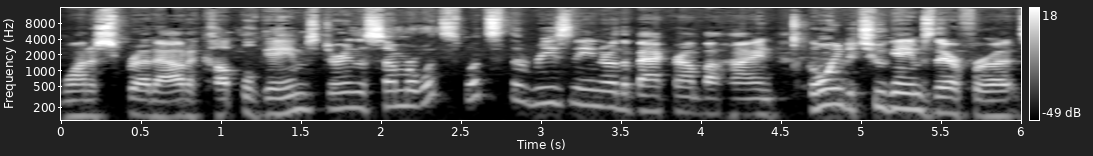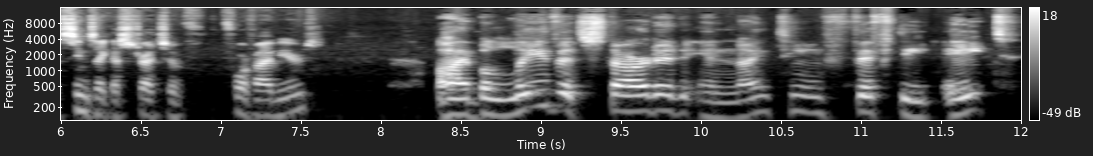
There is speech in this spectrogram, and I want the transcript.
want to spread out a couple games during the summer. What's what's the reasoning or the background behind going to two games there for a, seems like a stretch of four or five years? I believe it started in 1958,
